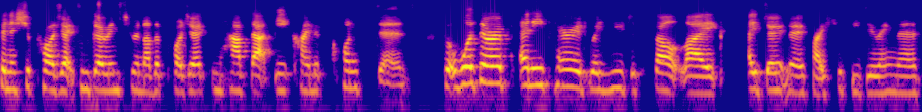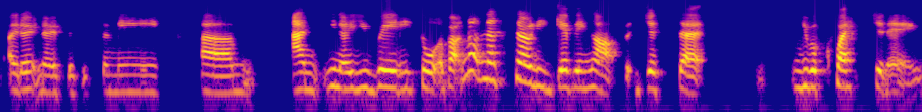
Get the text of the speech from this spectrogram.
finish a project and go into another project and have that be kind of constant but was there any period where you just felt like i don't know if i should be doing this. I don't know if this is for me. Um, and you know you really thought about not necessarily giving up but just that you were questioning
